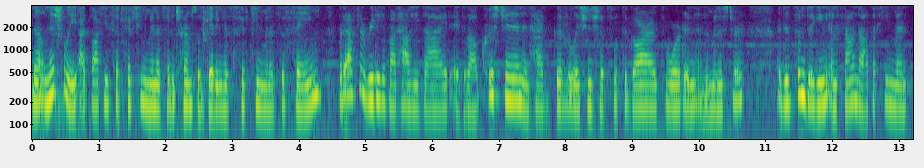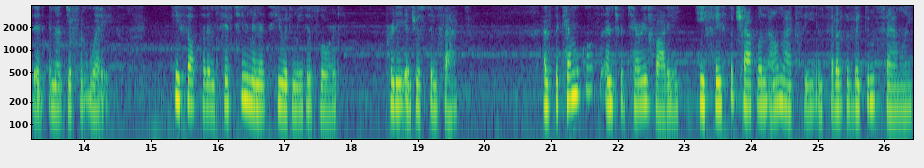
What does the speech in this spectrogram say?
Now, initially, I thought he said 15 minutes in terms of getting his 15 minutes of fame, but after reading about how he died a devout Christian and had good relationships with the guards, warden, and the minister, I did some digging and found out that he meant it in a different way. He felt that in 15 minutes he would meet his Lord. Pretty interesting fact. As the chemicals entered Terry's body, he faced the chaplain Al Maxey instead of the victim's family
